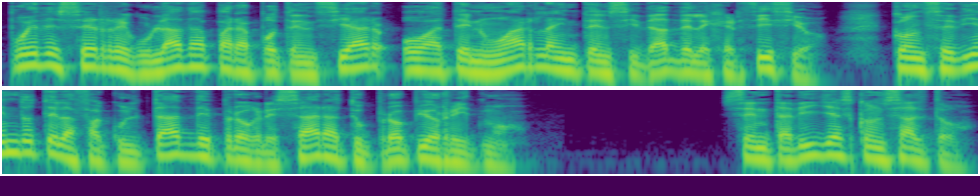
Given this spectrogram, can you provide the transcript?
puede ser regulada para potenciar o atenuar la intensidad del ejercicio, concediéndote la facultad de progresar a tu propio ritmo. Sentadillas con salto.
